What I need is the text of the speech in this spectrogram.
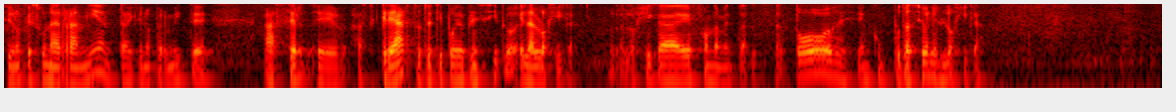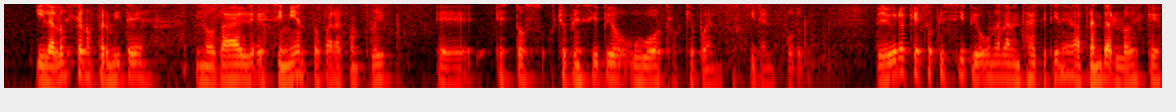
sino que es una herramienta que nos permite hacer, eh, crear todo este tipo de principios, es la lógica. La lógica es fundamental. Todo en computación es lógica. Y la lógica nos permite, nos da el, cimiento para construir eh, estos ocho principios u otros que pueden surgir en el futuro. Pero yo creo que estos principios, una de las ventajas que tiene aprenderlo es que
